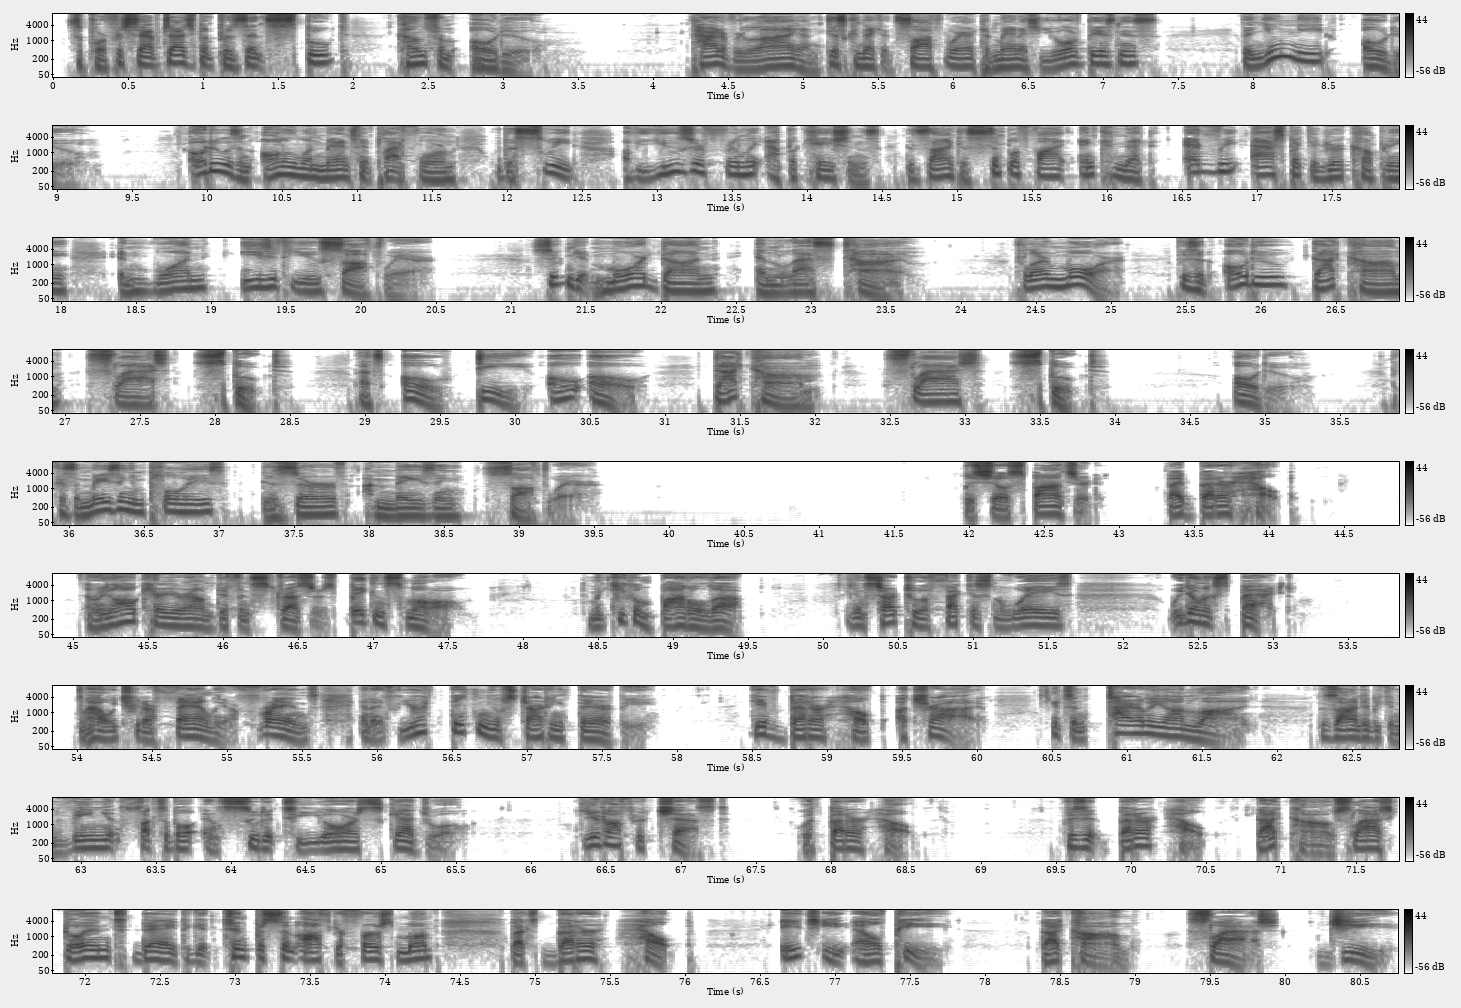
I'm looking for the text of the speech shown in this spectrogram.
Support for Snap Judgment presents Spooked comes from Odoo. Tired of relying on disconnected software to manage your business? Then you need Odoo. Odoo is an all in one management platform with a suite of user friendly applications designed to simplify and connect every aspect of your company in one easy to use software so you can get more done in less time. To learn more, visit odoo.com slash spooked. That's O D O O dot com slash spooked. Odoo, because amazing employees deserve amazing software. This show is sponsored by BetterHelp. And we all carry around different stressors, big and small. We keep them bottled up. It can start to affect us in ways we don't expect. How we treat our family, our friends. And if you're thinking of starting therapy, give BetterHelp a try. It's entirely online, designed to be convenient, flexible, and suited to your schedule. Get it off your chest with BetterHelp. Visit betterhelp.com slash Glynn today to get 10% off your first month. That's betterhelp, H-E-L-P dot com slash G-L-Y-N-N.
